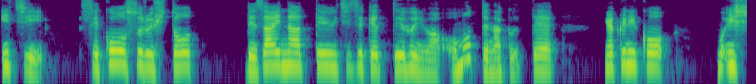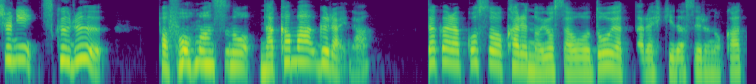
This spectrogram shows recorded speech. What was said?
一施工する人デザイナーっていう位置づけっていうふうには思ってなくて逆にこうもう一緒に作るパフォーマンスの仲間ぐらいなだからこそ彼の良さをどうやったら引き出せるのかっ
